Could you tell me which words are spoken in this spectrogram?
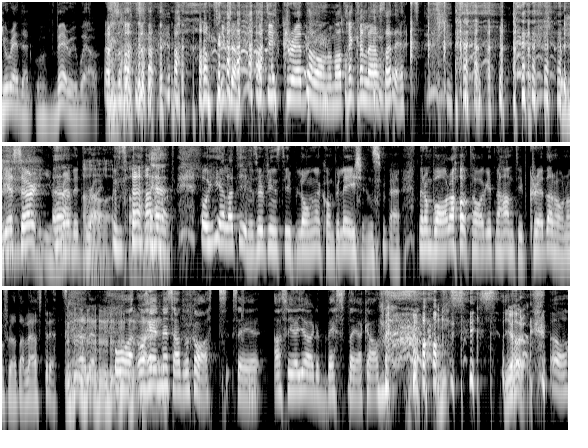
You read that very well. Alltså, alltså, han, typ, så här, han typ creddar honom att han kan läsa rätt. But yes sir, you read it right. Och hela tiden så det finns typ långa compilations med, när de bara har tagit när han typ creddar honom för att han läst rätt. Och, och hennes advokat säger Alltså jag gör det bästa jag kan. Gör det? ja,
